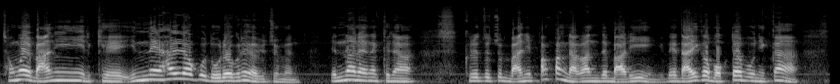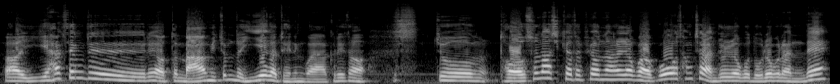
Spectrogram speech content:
정말 많이 이렇게 인내하려고 노력을 해요, 요즘은. 옛날에는 그냥 그래도 좀 많이 빵빵 나갔는데 말이 내 나이가 먹다 보니까 아, 이게 학생들의 어떤 마음이 좀 더 이해가 되는 거야. 그래서 좀 더 순화시켜서 표현을 하려고 하고 상처를 안 주려고 노력을 하는데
